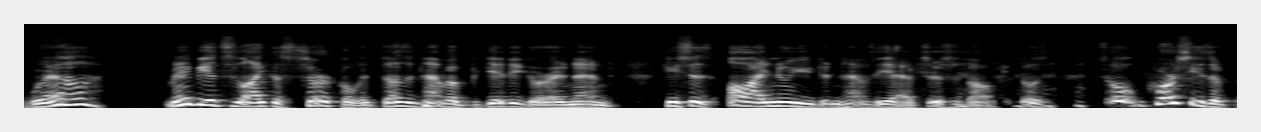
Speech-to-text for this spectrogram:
well, maybe it's like a circle. It doesn't have a beginning or an end. He says, oh, I knew you didn't have the answers and all. He goes, so of course he's a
